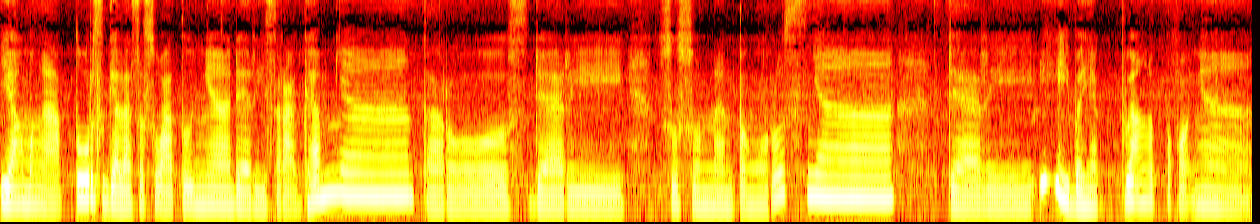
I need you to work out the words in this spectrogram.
yang mengatur segala sesuatunya dari seragamnya, terus dari susunan pengurusnya, dari ih banyak banget pokoknya.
